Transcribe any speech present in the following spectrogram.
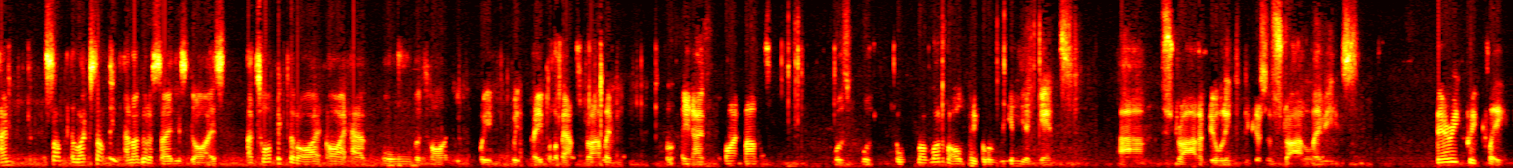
And something like something, and I've got to say this, guys, a topic that I, I have all the time with, with people about strata You know, my mum was was a lot of old people are really against um, strata buildings because of strata levies. Very quickly,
